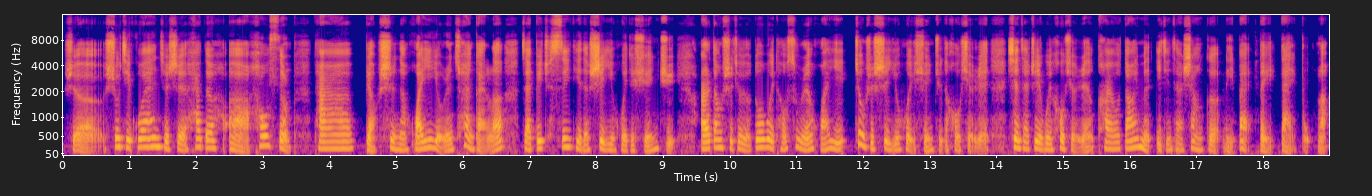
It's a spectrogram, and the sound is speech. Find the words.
是书记官就是 Heather 呃 Hawthorne，他表示呢，怀疑有人篡改了在 Beach City 的市议会的选举，而当时就有多位投诉人怀疑就是市议会选举的候选人。现在这位候选人 Kyle Diamond 已经在上个礼拜被逮捕了。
